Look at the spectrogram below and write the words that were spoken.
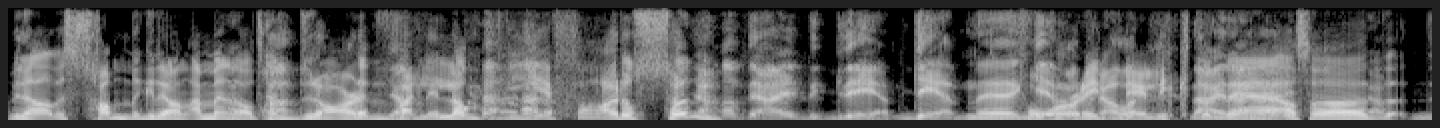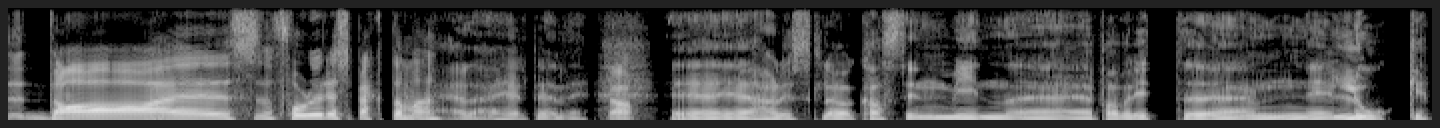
Men ja, samme greiene. Jeg mener at han drar det veldig langt. Vi er far og sønn! Ja, det er gen, gene, Får du ikke mer det likt om det? Altså, da eh, får du respekt av meg. Ja, det er jeg helt enig. Eh, Jeg har lyst til å kaste inn min eh, favoritt, eh, Loke.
